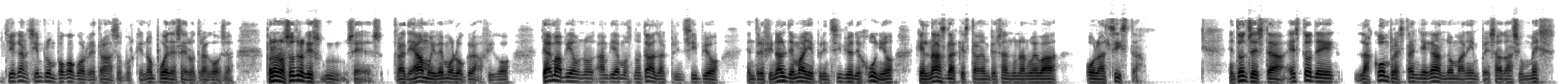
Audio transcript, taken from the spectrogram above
llegan siempre un poco con retraso, porque no puede ser otra cosa. Pero nosotros que mm, se, tradeamos y vemos los gráficos, ya habíamos, notado al principio, entre final de mayo y principio de junio, que el Nasdaq estaba empezando una nueva ola alcista. Entonces, está, esto de las compras están llegando, me han empezado hace un mes.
